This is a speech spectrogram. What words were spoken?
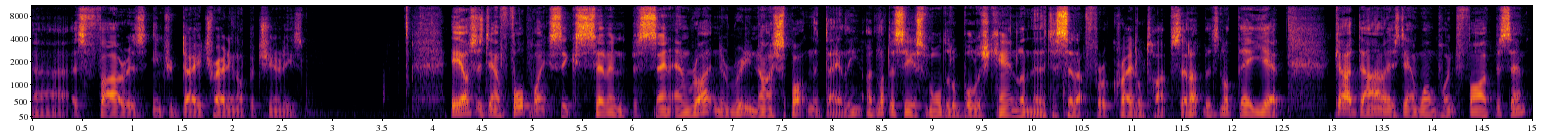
uh, as far as intraday trading opportunities. EOS is down 4.67% and right in a really nice spot in the daily. I'd love to see a small little bullish candle in there to set up for a cradle type setup, but it's not there yet. Cardano is down 1.5%.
